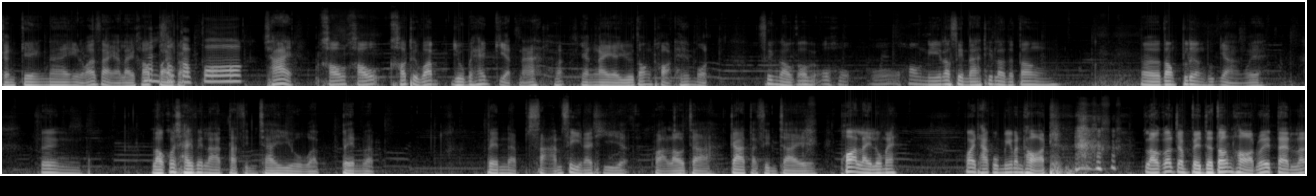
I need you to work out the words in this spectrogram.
กางเกงในหรือว่าใส่อะไรเข้ามันไปสแบกบปรกใช่เขาเขาเขาถือว่ายูไม่ให้เกียรตินะ ยังไงอะยูต้องถอดให้หมด ซึ่งเราก็แบบโอ้โหห้องนี้แล้วสินะที่เราจะต้องเราจะต้องเปลืองทุกอย่างเว้ยซึ่งเราก็ใช้เวลาตัดสินใจอยู่แบบเป็นแบบเป็นแบบสามสี่นาทีอะกว่าเราจะกล้าตัดสินใจ เพราะอะไรรู้ไหมเพราะไอ้ทาคุมิมันถอด เราก็จำเป็นจะต้องถอดไว้ยแต่ละ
